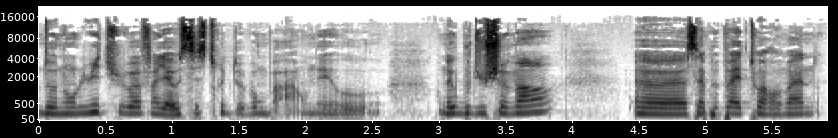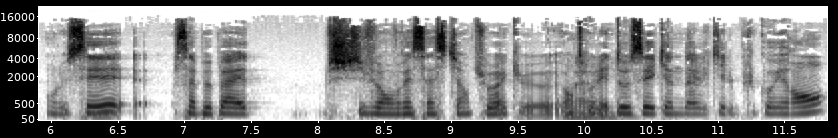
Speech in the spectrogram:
donnons-lui tu vois. Enfin il y a aussi ce truc de bon bah on est au on est au bout du chemin. Euh, ça peut pas être toi Roman, on le sait. Ça peut pas être Shiv en vrai ça se tient tu vois que entre Bah les oui. deux c'est Kendall qui est le plus cohérent.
